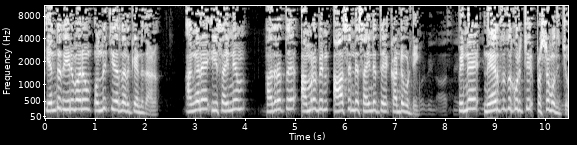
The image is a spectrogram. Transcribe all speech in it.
എന്ത് തീരുമാനവും ഒന്നിച്ചേർന്നെടുക്കേണ്ടതാണ് അങ്ങനെ ഈ സൈന്യം ഹജറത്ത് അമ്ര ബിൻ ആസിന്റെ സൈന്യത്തെ കണ്ടുമുട്ടി. പിന്നെ നേതൃത്വത്തെക്കുറിച്ച് പ്രശ്നമുദിച്ചു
